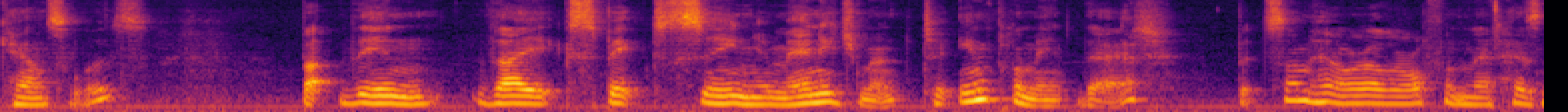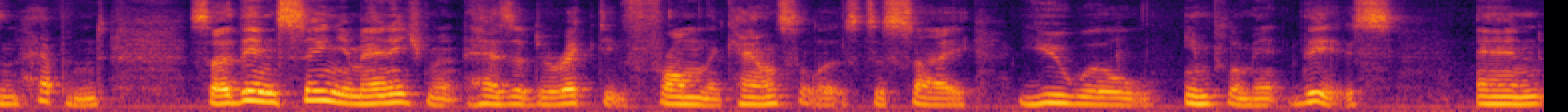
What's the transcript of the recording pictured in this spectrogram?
councillors, but then they expect senior management to implement that but somehow or other often that hasn't happened. So then senior management has a directive from the councillors to say, you will implement this. And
